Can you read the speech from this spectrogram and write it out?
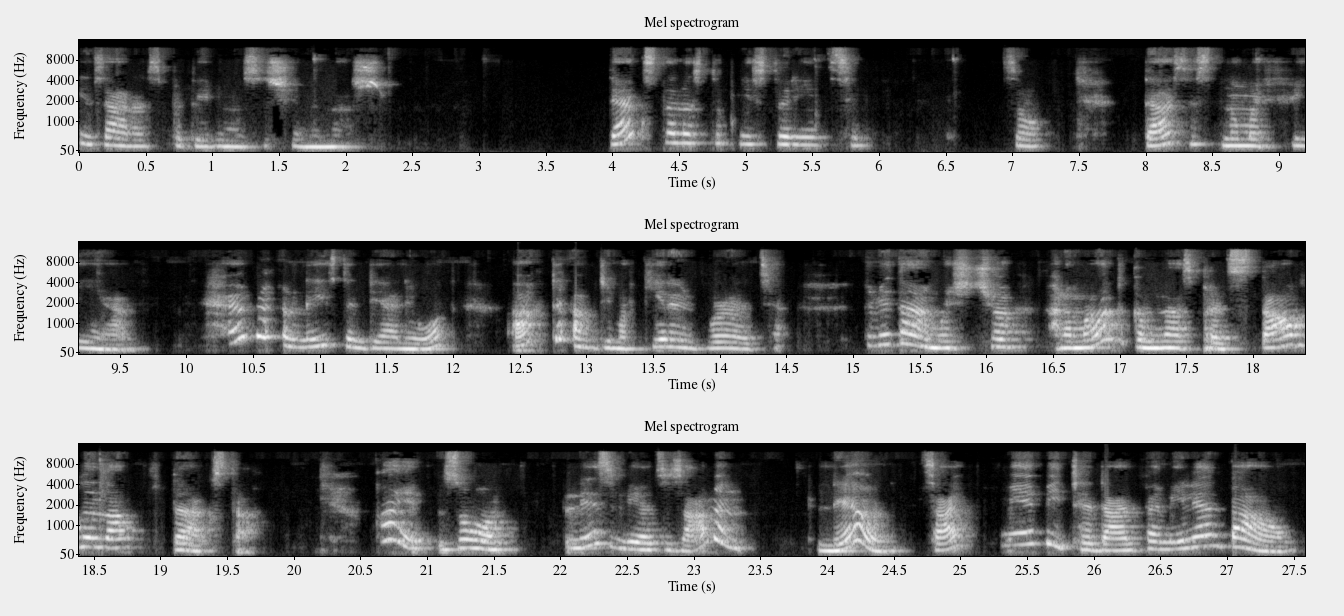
І зараз подивимося ще на наш текст на наступній сторінці. So, das ist Nummer 4. Höre und lese den Dialog, achte auf die markierenden Wörter. Пам'ятаємо, що граматика в нас представлена в текстах. Okay, so lesen wir zusammen. Leon, zeig mir bitte deinen Familienbaum.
